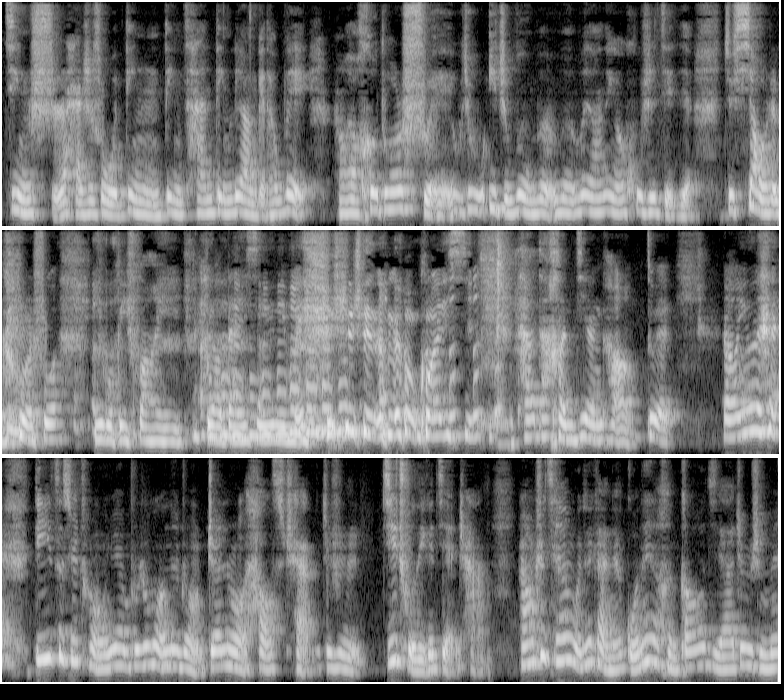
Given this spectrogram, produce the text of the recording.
进食，还是说我订订餐定量给他喂，然后要喝多少水，我就一直问问问问到那个护士姐姐就笑着跟我说，You will be fine，不要担心，你没 事的，没有关系，他他很健康，对。然后，因为 第一次去宠物医院，不是会有那种 general health check，就是基础的一个检查。然后之前我就感觉国内的很高级啊，就是什么，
